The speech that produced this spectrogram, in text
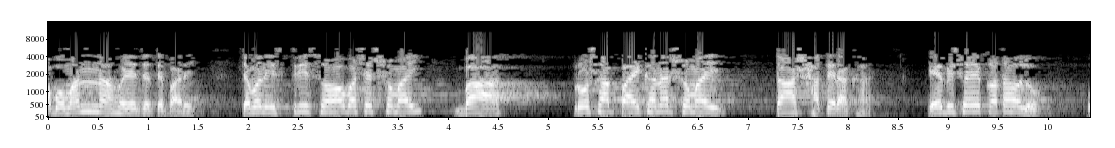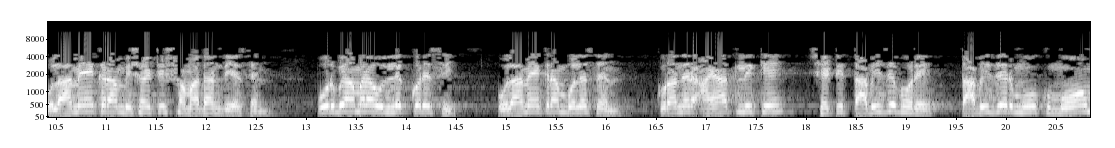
অবমাননা হয়ে যেতে পারে। যেমন স্ত্রী সহবাসের সময় বা প্রসাব পায়খানার সময় তা সাথে রাখা। এ বিষয়ে কথা হলো উলামে একরাম বিষয়টির সমাধান দিয়েছেন। পূর্বে আমরা উল্লেখ করেছি, উলামে একরাম বলেছেন, কোরআনের আয়াত লিখে সেটি তাবিজে ভরে তাবিজের মুখ মোম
